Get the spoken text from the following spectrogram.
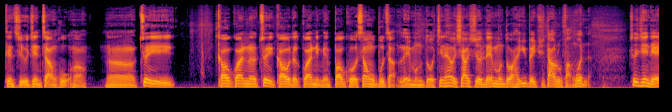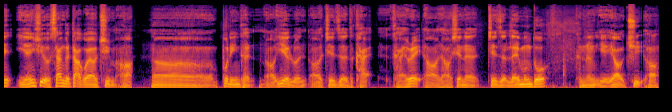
电子邮件账户哈。那最高官呢，最高的官里面包括商务部长雷蒙多。今天还有消息说，雷蒙多还预备去大陆访问呢。最近连连续有三个大国要去嘛哈。那布林肯啊，叶伦啊，接着凯凯瑞啊，然后现在接着雷蒙多可能也要去哈。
